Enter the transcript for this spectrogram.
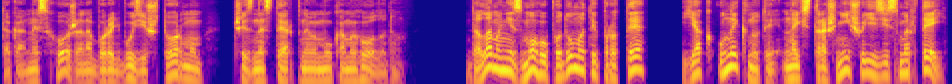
така не схожа на боротьбу зі штормом чи з нестерпними муками голоду, дала мені змогу подумати про те, як уникнути найстрашнішої зі смертей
